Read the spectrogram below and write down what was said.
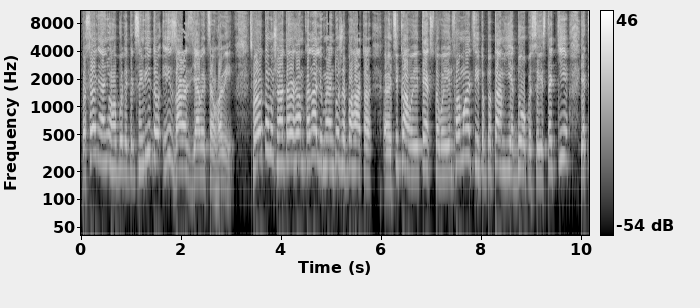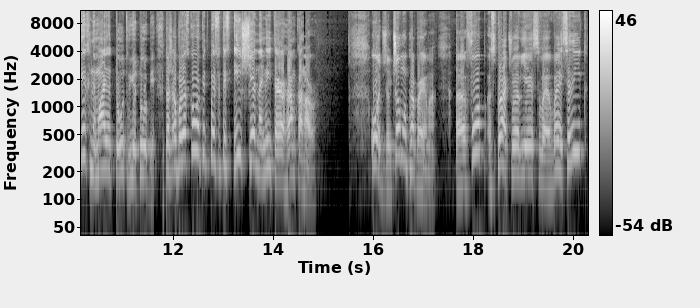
Посилання на нього буде під цим відео і зараз з'явиться вгорі. Справа в тому, що на телеграм-каналі в мене дуже багато е, цікавої текстової інформації, тобто там є дописи і статті, яких немає тут в Ютубі. Тож обов'язково підписуйтесь і ще на мій телеграм-канал. Отже, в чому проблема? Е, ФОП сплачував ЄСВ весь рік,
